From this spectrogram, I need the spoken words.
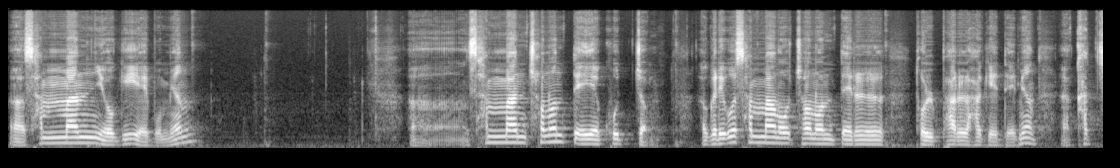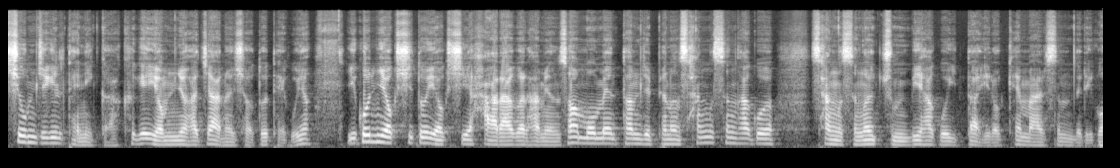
어, 3만 여기에 보면 어, 3만 천원대의 고점 어, 그리고 3만 5천 원대를 돌파를 하게 되면 어, 같이 움직일 테니까 크게 염려하지 않으셔도 되고요. 이곳 역시도 역시 하락을 하면서 모멘텀 지표는 상승하고 상승을 준비하고 있다 이렇게 말씀드리고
